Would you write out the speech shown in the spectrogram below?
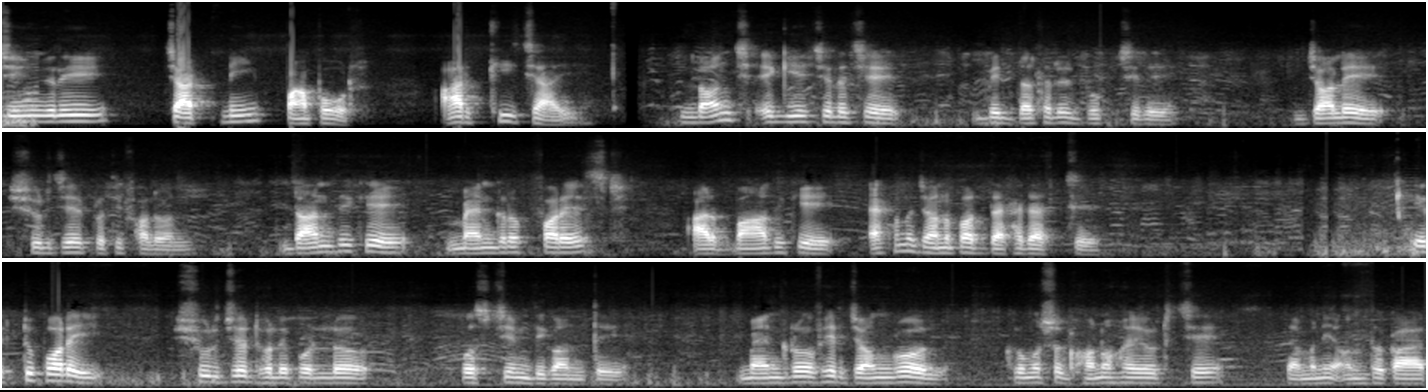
চিংড়ি, চাটনি, পাঁপড়। আর কি চাই? লঞ্চ এগিয়ে চলেছে বিদ্যাধরের বুক চিরে। জলে সূর্যের প্রতিফলন। ডান দিকে ম্যানগ্রোভ ফরেস্ট আর বাঁ দিকে এখনও জনপদ দেখা যাচ্ছে। একটু পরেই সূর্য ঢলে পড়ল পশ্চিম দিগন্তে। ম্যানগ্রোভের জঙ্গল ক্রমশ ঘন হয়ে উঠছে। তেমনি অন্ধকার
